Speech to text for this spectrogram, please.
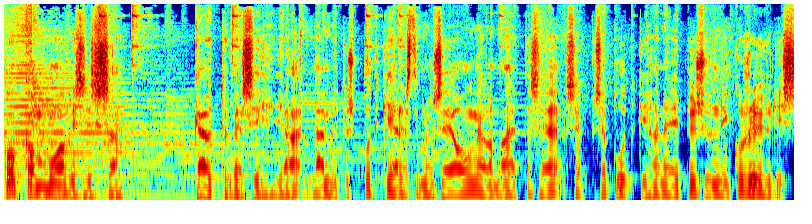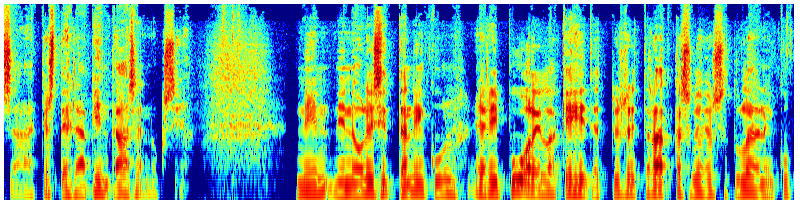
Kokkomuovisissa käyttövesi- ja lämmitysputkijärjestelmä on se ongelma, että se, se, se putkihan ei pysy niin kuin ryhdissä, että jos tehdään pinta-asennuksia. Niin, niin oli sitten niin kuin eri puolilla kehitetty sitten ratkaisuja, jossa tulee niin kuin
